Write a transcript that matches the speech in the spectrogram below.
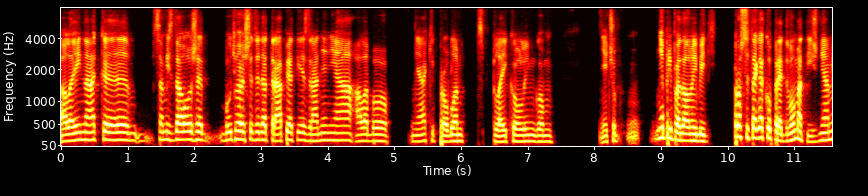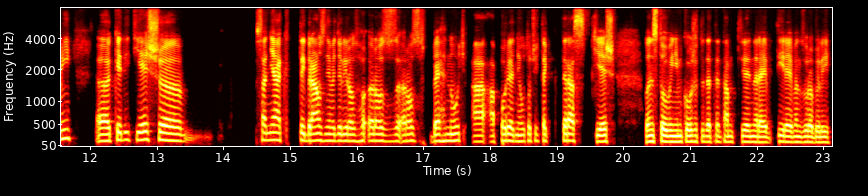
ale inak e, sa mi zdalo, že buď ho ešte teda trápia tie zranenia, alebo nejaký problém s play callingom. Niečo, nepripadal mi byť proste tak ako pred dvoma týždňami, e, kedy tiež sa nejak tej Browns nevedeli roz, roz, rozbehnúť a, a poriadne útočiť, tak teraz tiež len s tou výnimkou, že teda ten, tam tie, tí Ravens urobili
